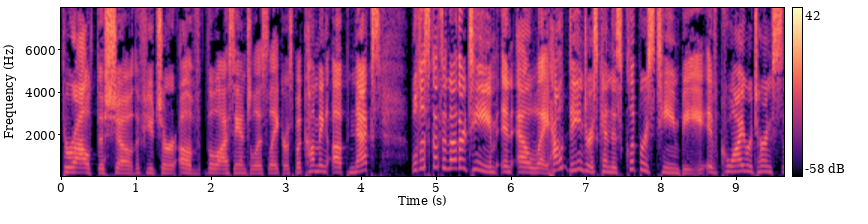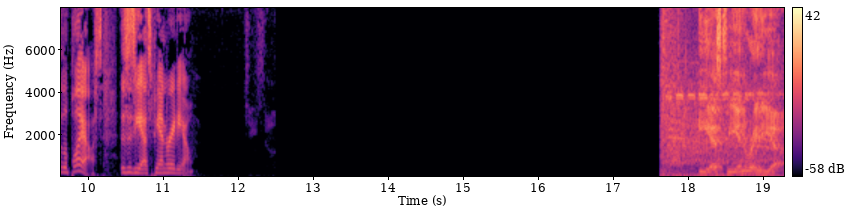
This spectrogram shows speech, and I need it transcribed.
throughout the show, the future of the Los Angeles Lakers. But coming up next, We'll discuss another team in LA. How dangerous can this Clippers team be if Kawhi returns to the playoffs? This is ESPN Radio. ESPN Radio.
